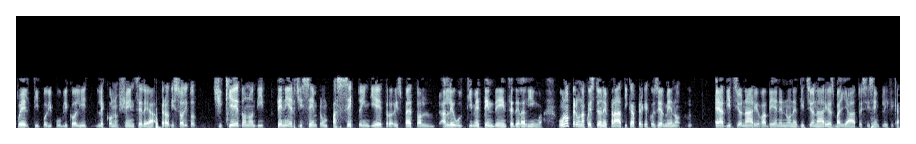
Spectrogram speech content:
quel tipo di pubblico lì le conoscenze le ha, però di solito ci chiedono di tenerci sempre un passetto indietro rispetto al, alle ultime tendenze della lingua. Uno per una questione pratica, perché così almeno è addizionario, va bene, non è addizionario, è sbagliato e si semplifica.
